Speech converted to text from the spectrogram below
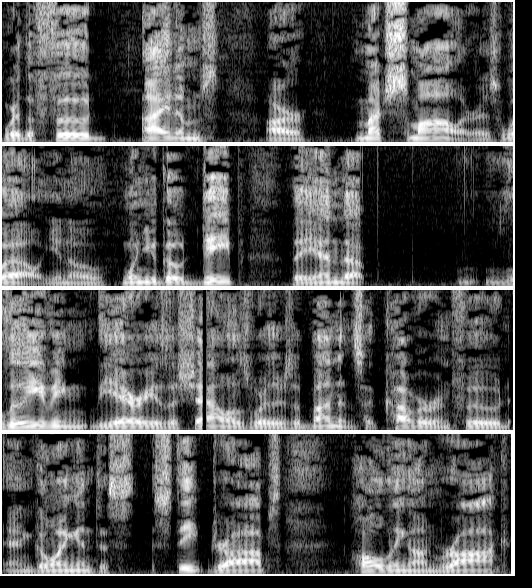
where the food items are much smaller as well. You know, when you go deep, they end up leaving the areas of shallows where there's abundance of cover and food and going into steep drops, holding on rock,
